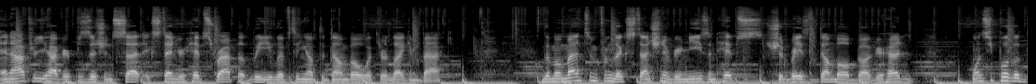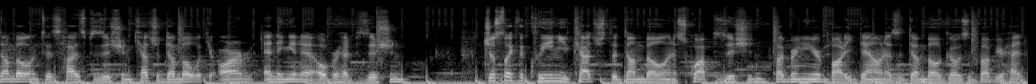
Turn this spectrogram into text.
And after you have your position set, extend your hips rapidly, lifting up the dumbbell with your leg and back. The momentum from the extension of your knees and hips should raise the dumbbell above your head. Once you pull the dumbbell into its highest position, catch the dumbbell with your arm, ending in an overhead position. Just like the clean, you catch the dumbbell in a squat position by bringing your body down as the dumbbell goes above your head.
